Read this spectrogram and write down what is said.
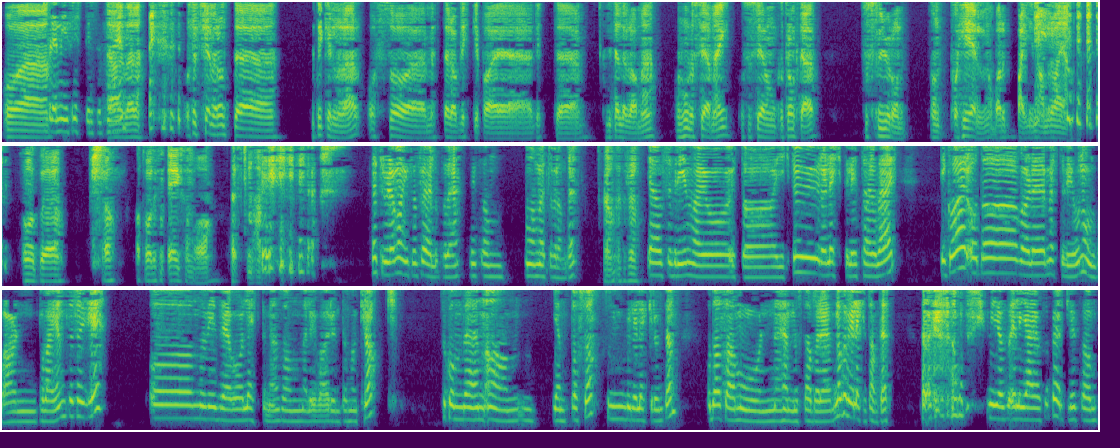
Og, eh, Det ble mye fristelse på ja, det veien. ble det. Og så kommer jeg rundt uh, butikkhyllene der, og så uh, møtte jeg da blikket på ei litt, uh, litt eldre dame. Og når hun da ser meg, og så ser hun hvor trangt det er, så snur hun sånn på hælen og bare beiner andre veien. Sånn at ja, at det var liksom jeg som var festen her. Jeg tror det er mange som føler på det, litt sånn når man møter hverandre. Ja, jeg tror det. Jeg og Severin var jo ute og gikk tur og lekte litt her og der i går, og da var det, møtte vi jo noen barn på veien, selvfølgelig. Og når vi drev og lekte med en sånn, eller vi var rundt en sånn krakk, så kom det en annen jente også som ville leke rundt den. Og da sa moren hennes da bare 'Nå kan vi leke tante'. Det er akkurat vi også, eller jeg også følte litt sånn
